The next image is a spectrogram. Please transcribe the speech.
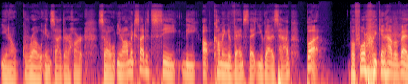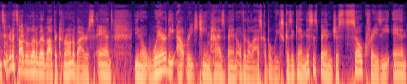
you know grow inside their heart. So you know, I'm excited to see the upcoming events that you guys have, but before we can have events, we're going to talk a little bit about the coronavirus and, you know, where the outreach team has been over the last couple of weeks. Because again, this has been just so crazy, and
